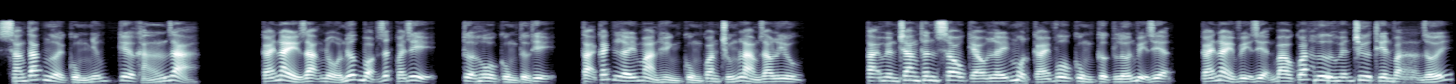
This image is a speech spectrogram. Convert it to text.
sáng tác người cùng những kia khán giả. Cái này dạng nổ nước bọt rất quái dị, tựa hồ cùng tử thị, tại cách lấy màn hình cùng quan chúng làm giao lưu. Tại huyền trang thân sau kéo lấy một cái vô cùng cực lớn vị diện, cái này vị diện bao quát hư huyễn chư thiên vạn giới,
